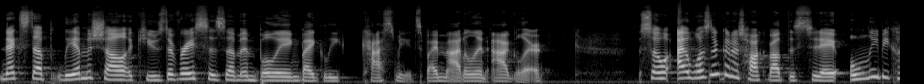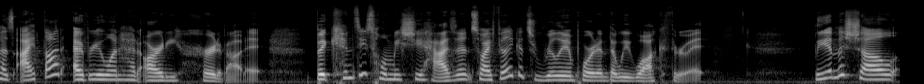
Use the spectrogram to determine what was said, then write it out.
Next up, Lea Michele accused of racism and bullying by Glee castmates by Madeline Agler. So I wasn't going to talk about this today only because I thought everyone had already heard about it. But Kinsey told me she hasn't, so I feel like it's really important that we walk through it. Lea Michele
